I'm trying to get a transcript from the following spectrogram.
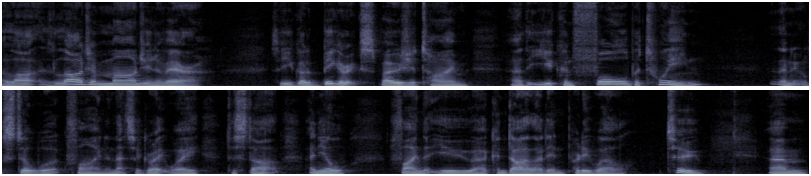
a larger margin of error. So you've got a bigger exposure time uh, that you can fall between, then it will still work fine. And that's a great way to start. And you'll find that you uh, can dial that in pretty well too. Um,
